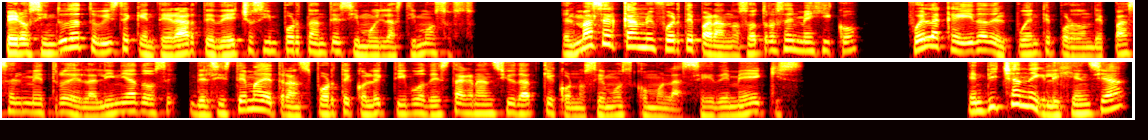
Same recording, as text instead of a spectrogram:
Pero sin duda tuviste que enterarte de hechos importantes y muy lastimosos. El más cercano y fuerte para nosotros en México fue la caída del puente por donde pasa el metro de la línea 12 del sistema de transporte colectivo de esta gran ciudad que conocemos como la CDMX. En dicha negligencia,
